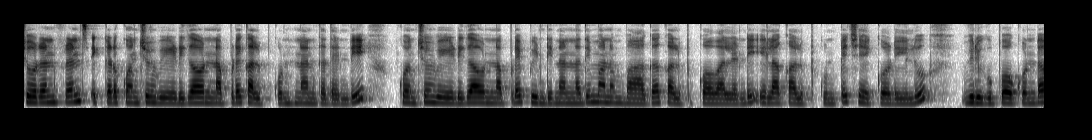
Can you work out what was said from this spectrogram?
చూడండి ఫ్రెండ్స్ ఇక్కడ కొంచెం వేడిగా ఉన్నప్పుడే కలుపుకుంటున్నాను కదండి. కొంచెం వేడిగా ఉన్నప్పుడే పిండిని అన్నది మనం బాగా కలుపుకోవాలండి. ఇలా కలుపుకుంటే చేకోడీలు విరిగిపోకుండా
